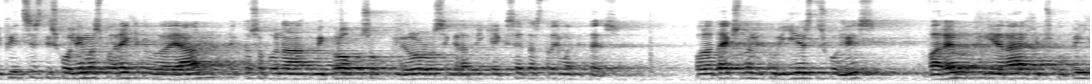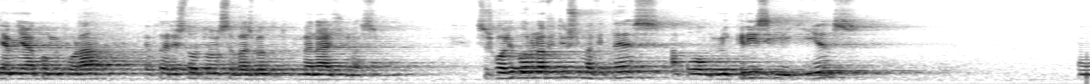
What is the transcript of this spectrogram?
Η φίτηση στη σχολή μας παρέχεται δωρεάν, εκτός από ένα μικρό ποσό που πληρώνουν συγγραφή και εξέταστρα οι μαθητές. Όλα τα έξοδα λειτουργίας της σχολής βαραίνουν την Ιεράρχη Επισκοπή για μια ακόμη φορά ευχαριστώ τον σεβασμό του Πιμενάρχη μας. Στη σχολή μπορούν να φοιτήσουν μαθητές από μικρής ηλικίας που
